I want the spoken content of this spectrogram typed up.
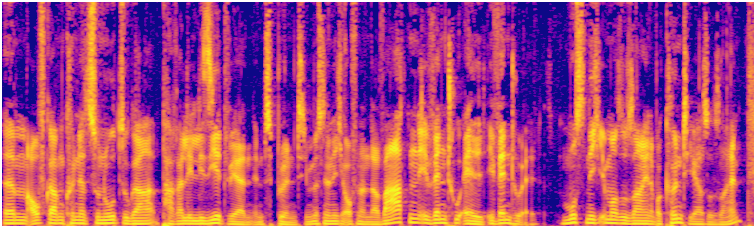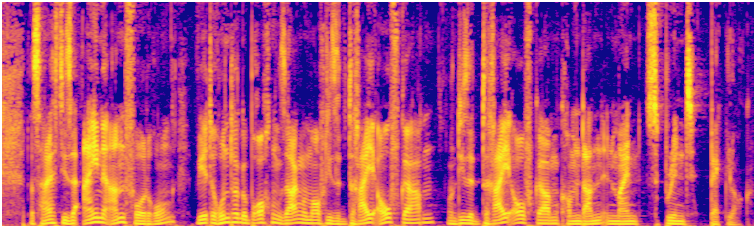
ähm, Aufgaben können ja zur Not sogar parallelisiert werden im Sprint. Die müssen ja nicht aufeinander warten, eventuell, eventuell. Muss nicht immer so sein, aber könnte ja so sein. Das heißt, diese eine Anforderung wird runtergebrochen, sagen wir mal, auf diese drei Aufgaben. Und diese drei Aufgaben kommen dann in mein Sprint-Backlog.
